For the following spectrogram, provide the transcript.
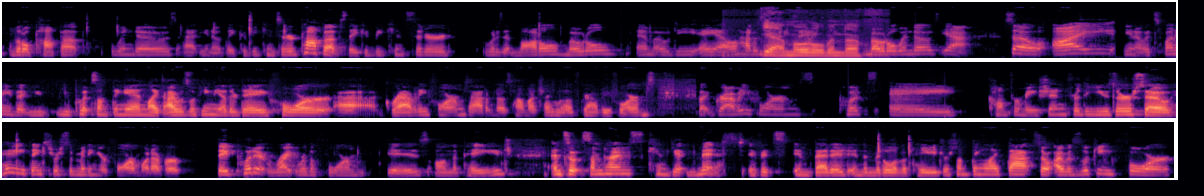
little pop-up windows at, you know, they could be considered pop-ups, they could be considered what is it, modal, modal, M O D A L. How does yeah, modal window. Modal windows, yeah. So I, you know, it's funny that you you put something in. Like I was looking the other day for uh, Gravity Forms. Adam knows how much I love Gravity Forms, but Gravity Forms puts a confirmation for the user. So hey, thanks for submitting your form. Whatever. They put it right where the form is on the page, and so it sometimes can get missed if it's embedded in the middle of a page or something like that. So I was looking for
